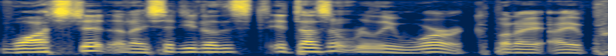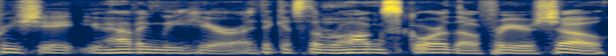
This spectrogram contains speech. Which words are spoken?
watched it and I said, you know, this it doesn't really work, but I, I appreciate you having me here. I think it's the wrong score though for your show.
